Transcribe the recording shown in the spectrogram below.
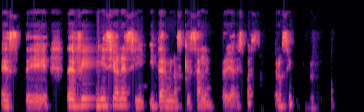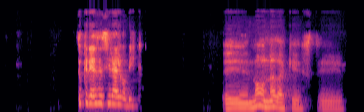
Este, definiciones y términos que salen, pero ya después, pero sí. ¿Tú querías decir algo, Vic? Eh, no, nada, que este.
